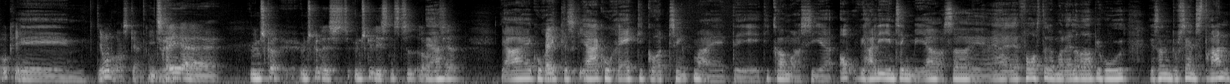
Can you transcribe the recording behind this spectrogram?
Okay, Øh, det må du også gerne komme I tre af ønsker, ønskelist, ønskelistens tid, eller hvad Ja. man siger. Jeg kunne, rigtig, jeg kunne rigtig godt tænke mig, at øh, de kommer og siger, åh, oh, vi har lige en ting mere, og så øh, jeg, jeg forestiller mig det allerede op i hovedet. Det er sådan, du ser en strand,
